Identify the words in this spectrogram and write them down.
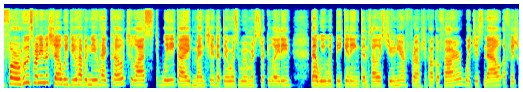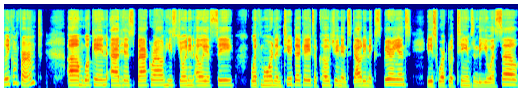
for who's running the show, we do have a new head coach. Last week, I mentioned that there was rumors circulating that we would be getting Gonzalez Jr. from Chicago Fire, which is now officially confirmed. Um, looking at his background, he's joining LAFC with more than two decades of coaching and scouting experience. He's worked with teams in the USL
